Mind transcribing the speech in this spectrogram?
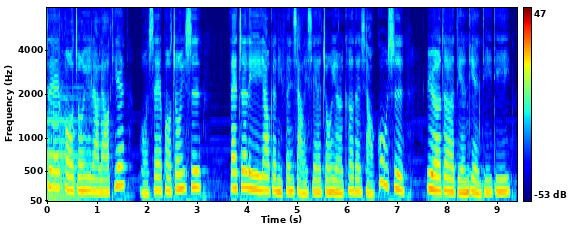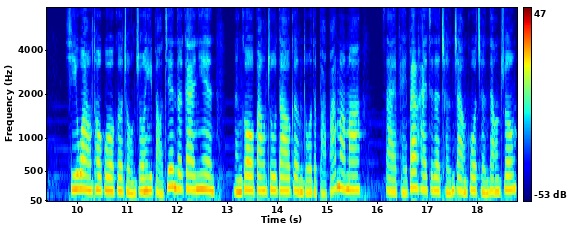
是 Apple 中医聊聊天，我是 Apple 中医师，在这里要跟你分享一些中医儿科的小故事，育儿的点点滴滴，希望透过各种中医保健的概念，能够帮助到更多的爸爸妈妈，在陪伴孩子的成长过程当中，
